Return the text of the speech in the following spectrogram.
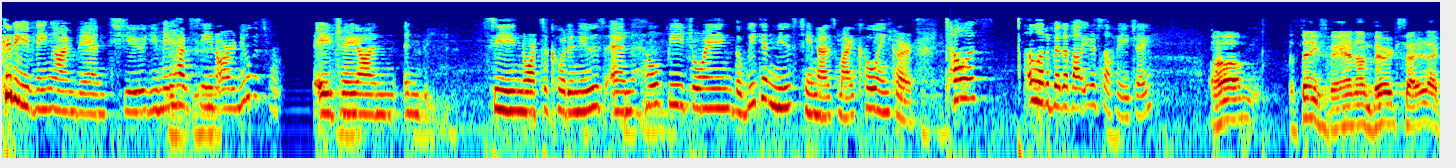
Good evening, I'm Van Tieu. You may have seen our newest reporter, AJ on NBC North Dakota News, and he'll be joining the weekend news team as my co-anchor. Tell us a little bit about yourself, AJ. Um, thanks, Van. I'm very excited. I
